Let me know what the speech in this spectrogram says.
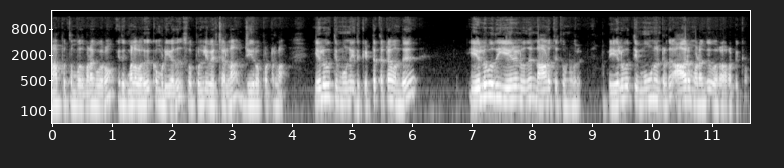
நாற்பத்தொம்போது மடங்கு வரும். இதுக்கு மேலே வகுக்க முடியாது. ஸோ புள்ளி வச்சிடலாம். ஜீரோ போட்டுடலாம். எழுபத்தி மூணு இது கிட்டத்தட்ட வந்து எழுபது ஏழில் வந்து நானூற்றி தொண்ணூறு. அப்போ எழுபத்தி மூணுன்றது ஆறு மடங்கு வர ஆரம்பிக்கும்.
